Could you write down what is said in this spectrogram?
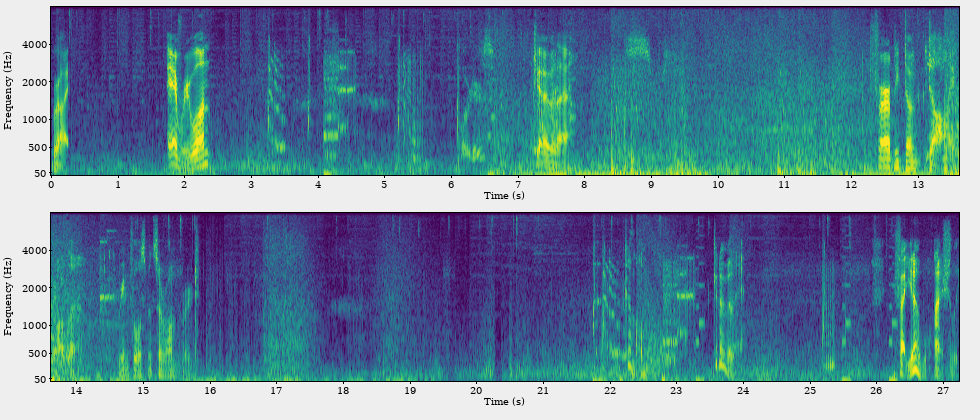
Right. Everyone, Orders. get over there. And preferably don't die while the reinforcements are en route. Come on. Get over there. In fact, you know what, actually?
